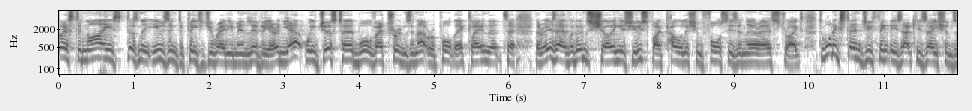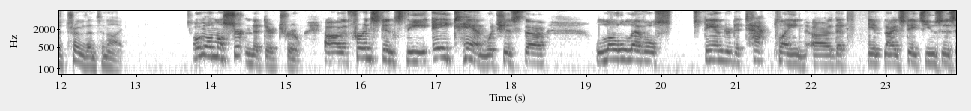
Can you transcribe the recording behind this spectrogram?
US denies, doesn't it, using depleted uranium in Libya, and yet we've just heard war veterans in that report there claim that uh, there is evidence showing its use by coalition forces in their airstrikes. To what extent do you think these accusations are true then tonight? I'm almost certain that they're true. Uh, for instance, the A 10, which is the low level standard attack plane uh, that the United States uses,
